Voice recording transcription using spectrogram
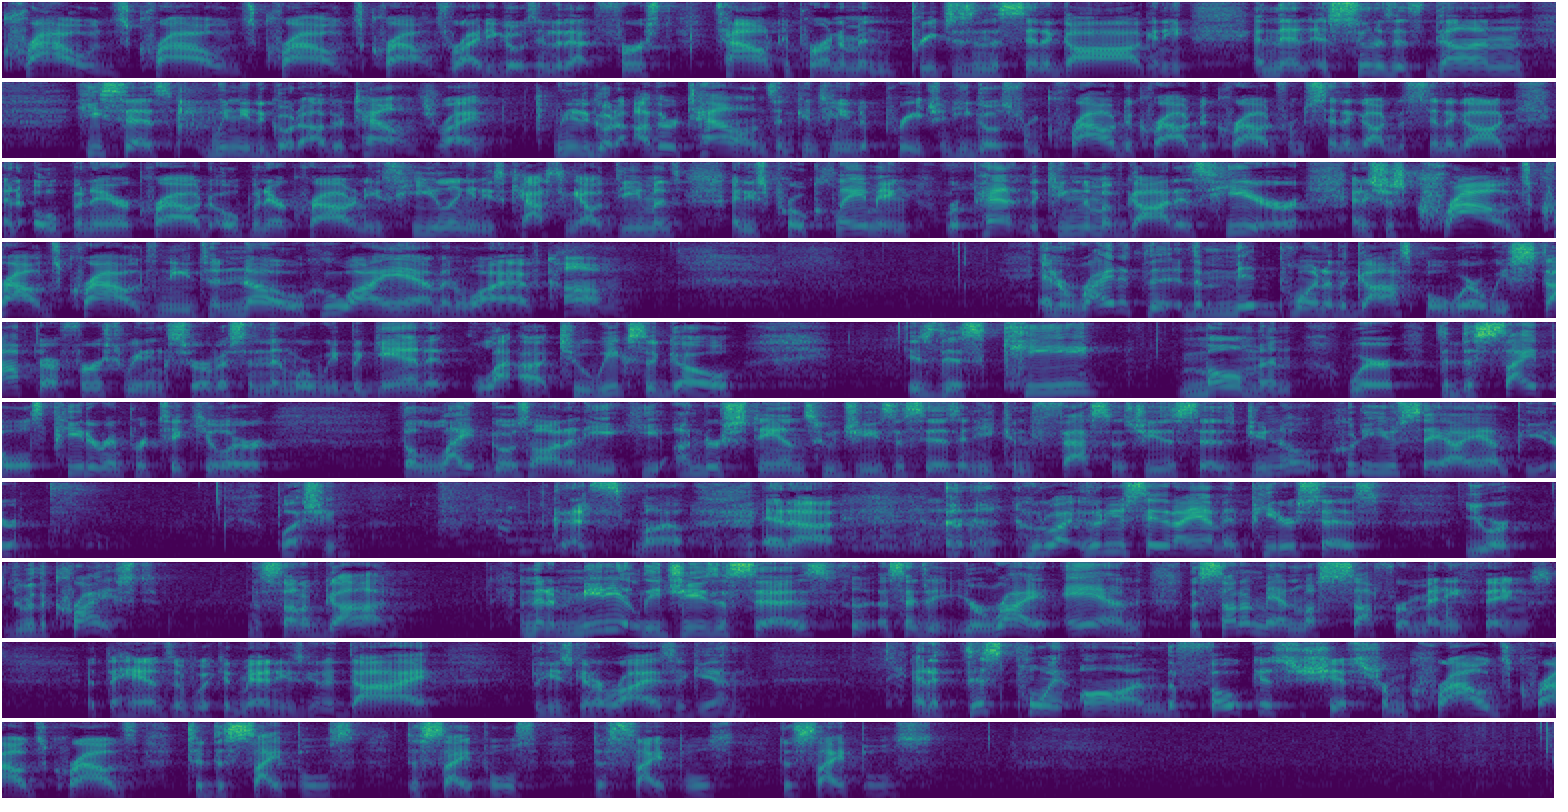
Crowds, crowds, crowds, crowds, right? He goes into that first town, Capernaum, and preaches in the synagogue. And, he, and then as soon as it's done, he says, We need to go to other towns, right? We need to go to other towns and continue to preach. And he goes from crowd to crowd to crowd, from synagogue to synagogue, an open air crowd to open air crowd, and he's healing and he's casting out demons and he's proclaiming, Repent, the kingdom of God is here. And it's just crowds, crowds, crowds need to know who I am and why I've come. And right at the, the midpoint of the gospel, where we stopped our first reading service and then where we began it uh, two weeks ago, is this key moment where the disciples, Peter in particular, the light goes on and he, he understands who Jesus is and he confesses. Jesus says, Do you know, who do you say I am, Peter? Bless you. Look at that smile. And uh, who, do I, who do you say that I am? And Peter says, you are, you are the Christ. the Son of God. And then immediately Jesus says, essentially, you're right, and the Son of Man must suffer many things. At the hands of wicked men, he's going to die, but he's going to rise again. And at this point on, the focus shifts from crowds, crowds, crowds to disciples, disciples, disciples, disciples.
